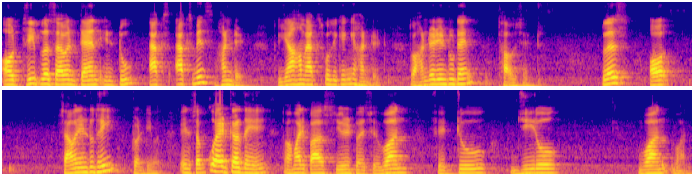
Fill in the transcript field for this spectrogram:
और three plus seven ten into x x means hundred तो यहाँ हम एक्स को लिखेंगे हंड्रेड तो hundred into ten thousand plus और seven into three twenty one इन सबको ऐड कर दें तो हमारे पास यूनिट पर फिर वन फिर टू ज़ीरो वन वन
